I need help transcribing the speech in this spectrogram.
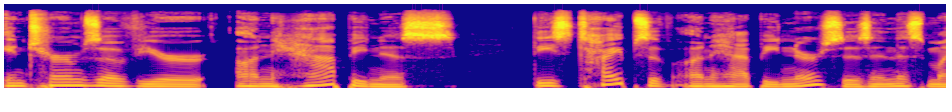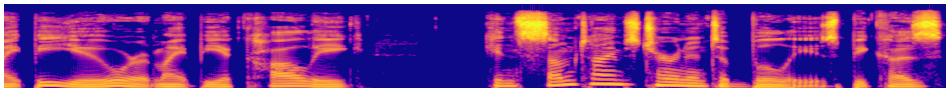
In terms of your unhappiness, these types of unhappy nurses, and this might be you or it might be a colleague, can sometimes turn into bullies because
